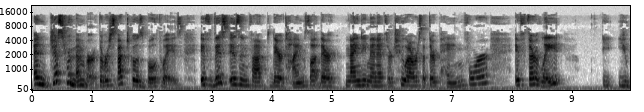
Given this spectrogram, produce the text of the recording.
And just remember, the respect goes both ways. If this is in fact their time slot, their 90 minutes or two hours that they're paying for, if they're late, you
